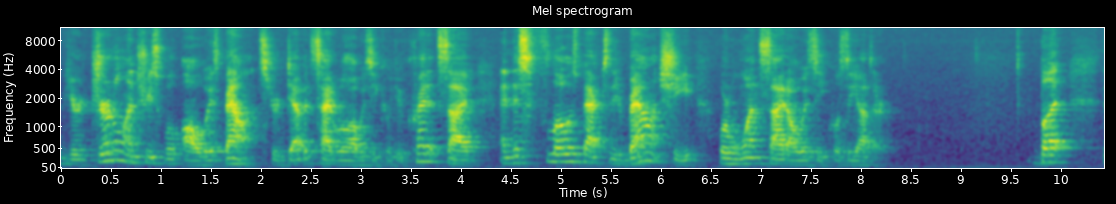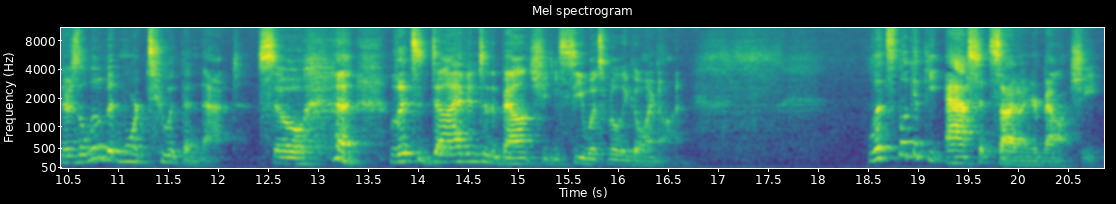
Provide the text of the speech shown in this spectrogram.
your journal entries will always balance. Your debit side will always equal your credit side, and this flows back to your balance sheet where one side always equals the other. But there's a little bit more to it than that. So let's dive into the balance sheet and see what's really going on. Let's look at the asset side on your balance sheet.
